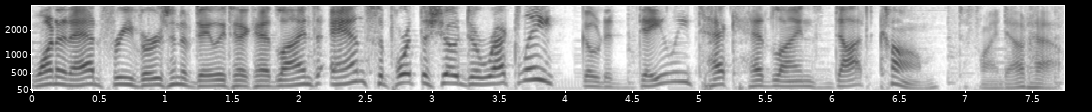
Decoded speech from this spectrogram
Want an ad free version of Daily Tech Headlines and support the show directly? Go to dailytechheadlines.com to find out how.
